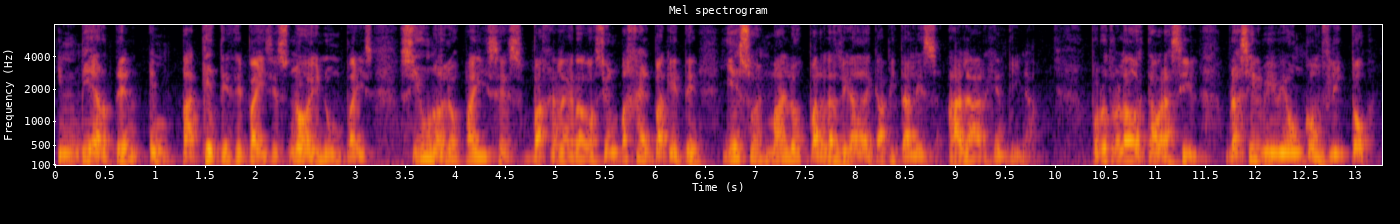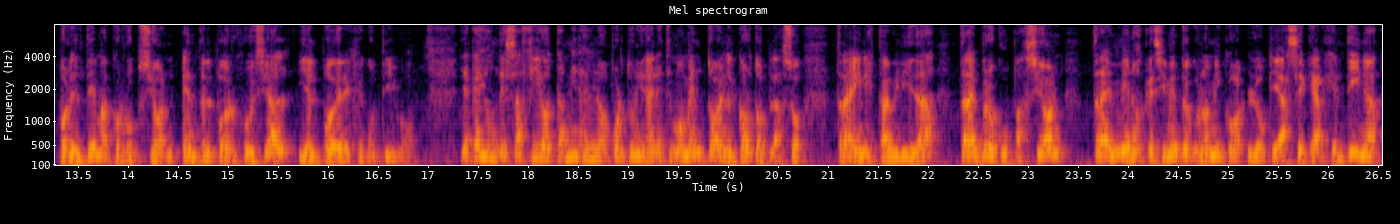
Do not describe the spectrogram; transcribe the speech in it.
invierten en paquetes de países, no en un país. Si uno de los países baja en la graduación, baja el paquete y eso es malo para la llegada de capitales a la Argentina. Por otro lado está Brasil. Brasil vivió un conflicto por el tema corrupción entre el Poder Judicial y el Poder Ejecutivo. Y acá hay un desafío, también hay una oportunidad. En este momento, en el corto plazo, trae inestabilidad, trae preocupación, trae menos crecimiento económico, lo que hace que Argentina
